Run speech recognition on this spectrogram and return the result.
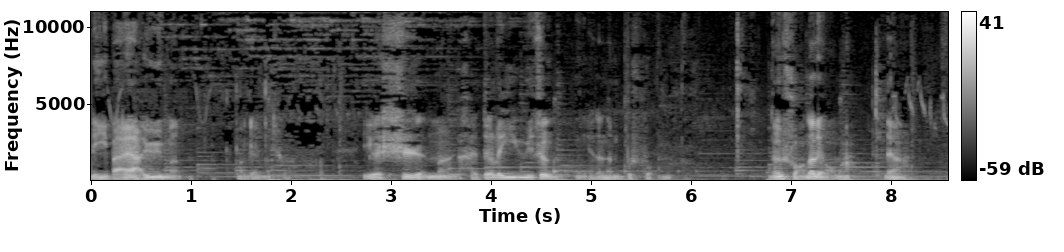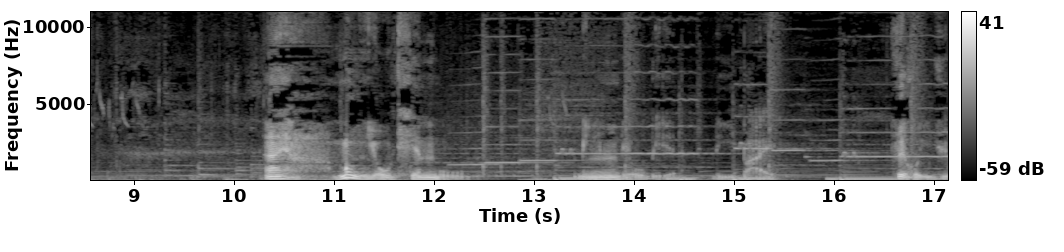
李白啊，郁闷。我跟你说，一个诗人嘛，还得了抑郁症，你说能不爽吗？能爽得了吗？对吧？哎呀，梦游天姥，名留别。李白，最后一句：“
